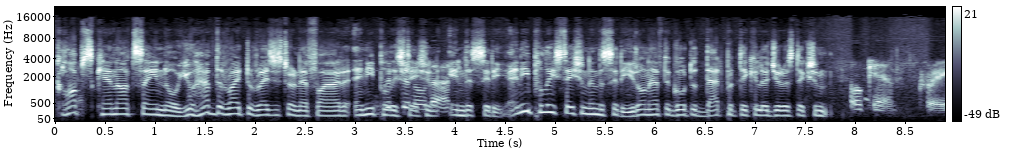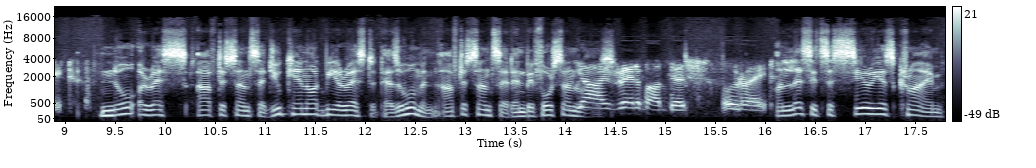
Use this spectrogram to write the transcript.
Cops cannot say no. You have the right to register an FIR at any police station in the city. Any police station in the city. You don't have to go to that particular jurisdiction. Okay. Great. No arrests after sunset. You cannot be arrested as a woman after sunset and before sunrise. Yeah, I read about this. All right. Unless it's a serious crime,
